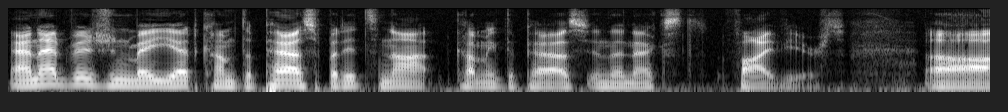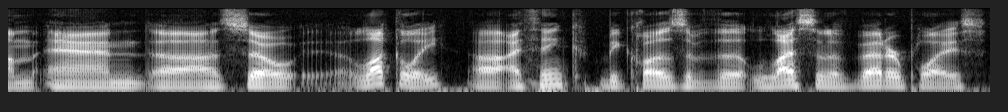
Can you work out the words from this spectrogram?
and that vision may yet come to pass, but it's not coming to pass in the next five years. Um, and uh, so, luckily, uh, I think because of the lesson of Better Place,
